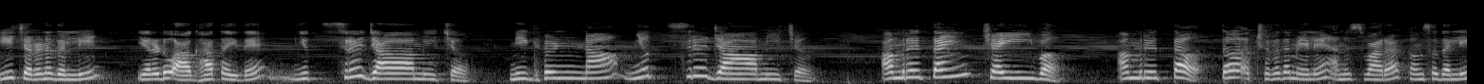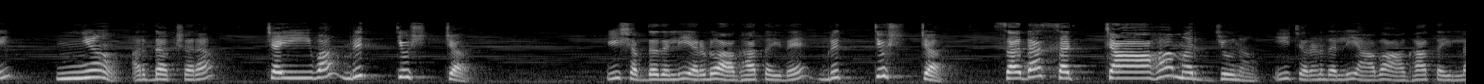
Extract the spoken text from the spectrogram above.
ಈ ಚರಣದಲ್ಲಿ ಎರಡು ಆಘಾತ ಇದೆ. ನ್ಯುತ್ಸೃಜಾಮಿ ಚ ನಿಘೃಣ್ಣಾಮ್ಯುತ್ಸೃಜಾಮಿ ಚ ಅಮೃತೈಂಚೈವ ಅಮೃತ, ತ ಅಕ್ಷರದ ಮೇಲೆ ಅನುಸ್ವಾರ. ಕಂಸದಲ್ಲಿ ನ್ಯ, ಅರ್ಧ ಅಕ್ಷರ. ಚೈವ ಮೃತ್ಯುಶ್ಚ ಈ ಶಬ್ದದಲ್ಲಿ ಎರಡು ಆಘಾತ ಇದೆ ಮೃತ್ಯುಶ್ಚ ಸದ ಸಚ್ಚಾಹಮರ್ಜುನ ಈ ಚರಣದಲ್ಲಿ ಯಾವ ಆಘಾತ ಇಲ್ಲ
